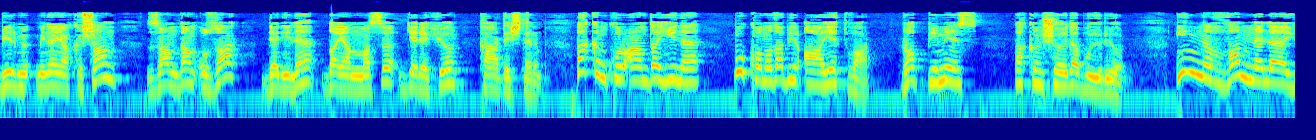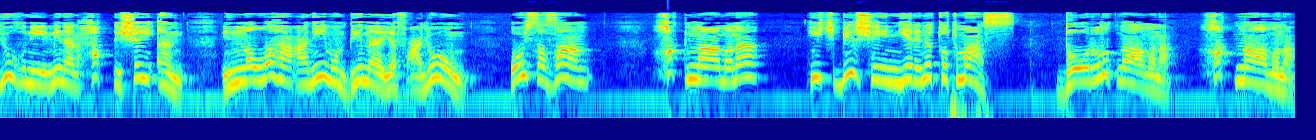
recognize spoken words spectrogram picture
bir mümine yakışan zandan uzak delile dayanması gerekiyor kardeşlerim. Bakın Kur'an'da yine bu konuda bir ayet var. Rabbimiz bakın şöyle buyuruyor. İnne zanne la yughni minel hakki şey'en innallaha alimun bima yef'alun. Oysa zan hak namına hiçbir şeyin yerini tutmaz. Doğruluk namına, hak namına,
